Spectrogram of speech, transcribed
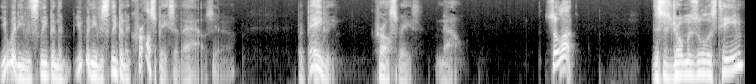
you wouldn't even sleep in the you wouldn't even sleep in the crawl space of the house, you know. But baby, crawl space, no. So look, this is Joe Mazzulla's team.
